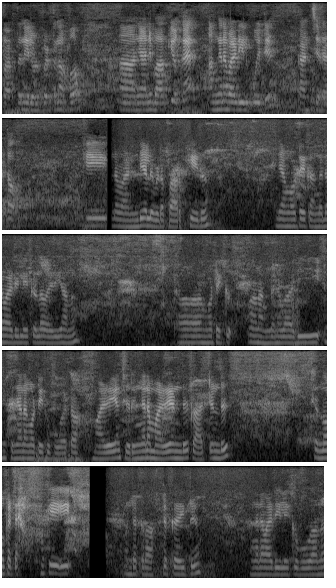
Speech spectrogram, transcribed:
പ്രാർത്ഥനയിൽ ഉൾപ്പെടുത്തണം. അപ്പോൾ ഞാൻ ബാക്കിയൊക്കെ അംഗനവാടിയിൽ പോയിട്ട് കാണിച്ചു തരാം കേട്ടോ. ഓക്കെ. എന്റെ വണ്ടികൾ ഇവിടെ പാർക്ക് ചെയ്ത് ഇനി അങ്ങോട്ടേക്ക് അംഗനവാടിയിലേക്കുള്ള വഴിയാണ്. അങ്ങോട്ടേക്ക് ആണ് അംഗനവാടി. ഇപ്പം ഞാൻ അങ്ങോട്ടേക്ക് പോകാം കേട്ടോ. മഴയും ചെറുങ്ങനെ മഴയുണ്ട് കാറ്റുണ്ട്. ചെന്ന് നോക്കട്ടെ. ഓക്കെ. എന്റെ ക്രാഫ്റ്റൊക്കെ ആയിട്ട് അങ്ങനെ വഴിയിലേക്ക് പോകാമെന്ന്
